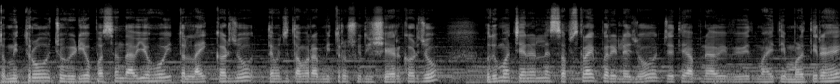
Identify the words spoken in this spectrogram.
તો મિત્રો, જો વીડિયો પસંદ આવ્યો હોય તો લાઈક કરજો, તેમજ તમારા મિત્રો સુધી શેર કરજો. વધુમાં ચેનલને સબસ્ક્રાઈબ કરી લેજો, જેથી આપને આવી વિવિધ માહિતી મળતી રહે.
